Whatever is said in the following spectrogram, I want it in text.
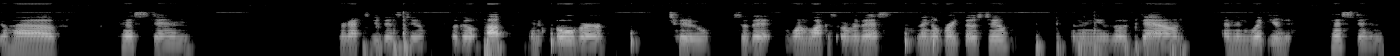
You'll have piston. Forgot to do this too. So go up and over two, so that one block is over this, and then you'll break those two, and then you go down, and then with your piston,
